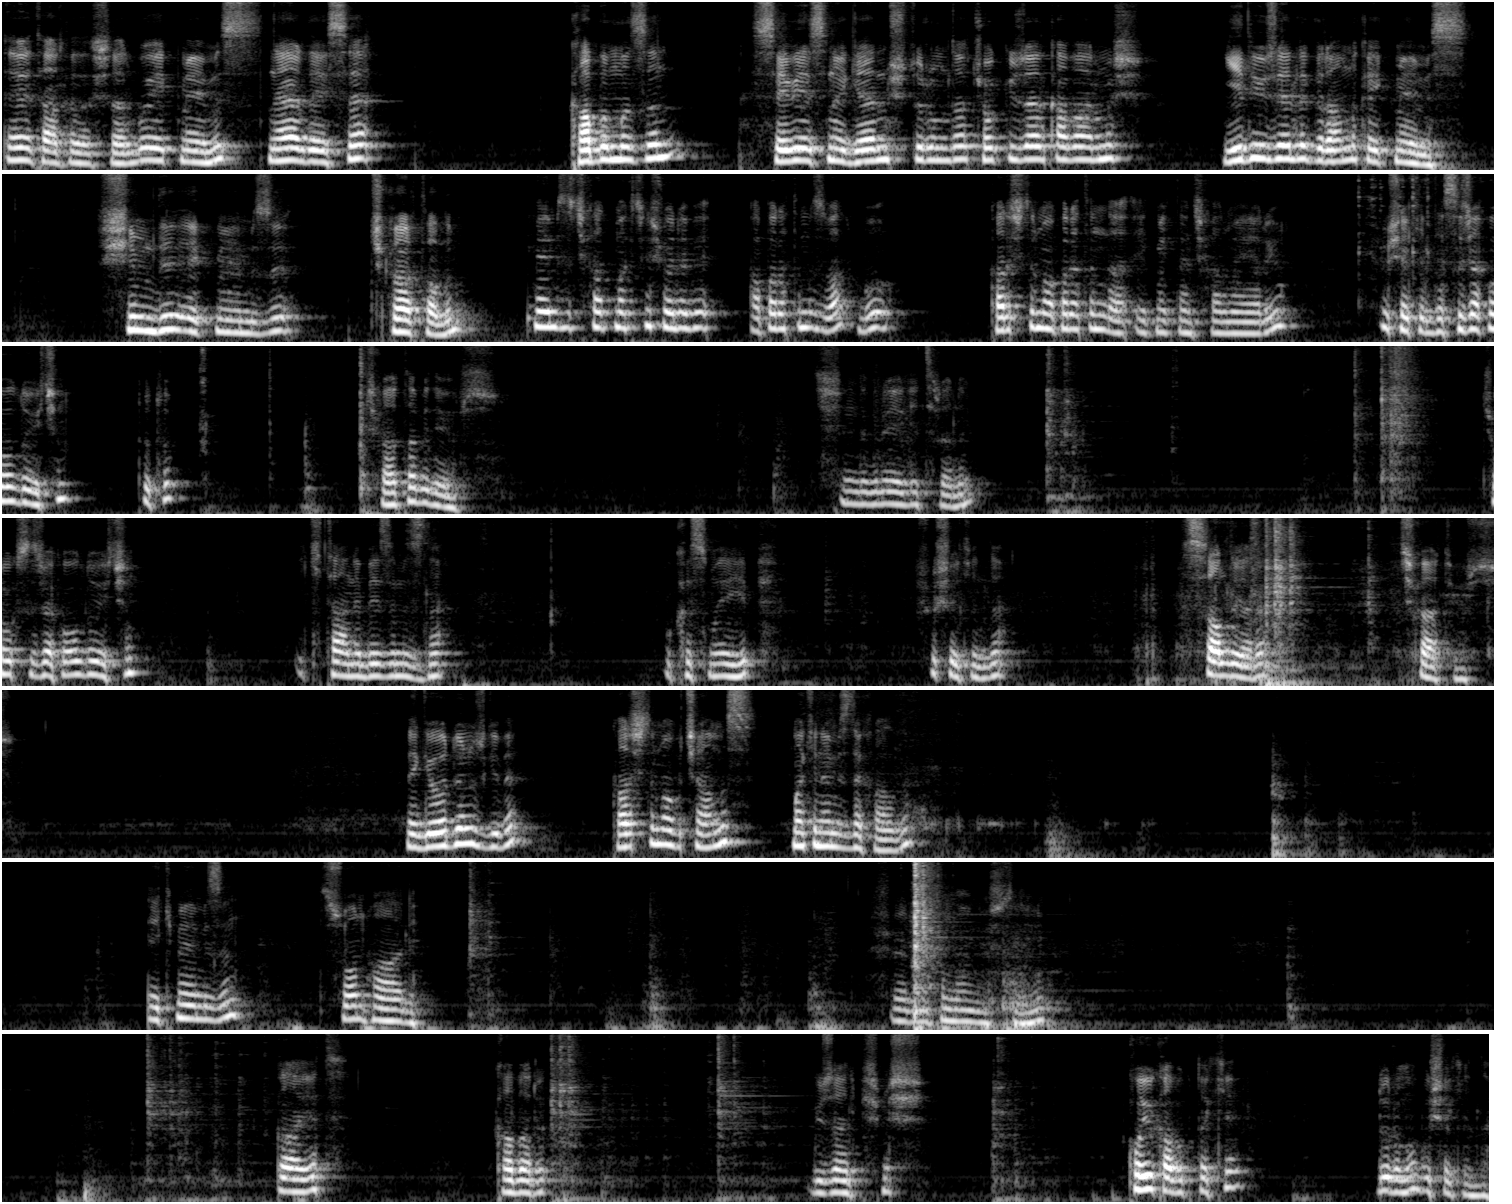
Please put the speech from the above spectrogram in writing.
Evet arkadaşlar bu ekmeğimiz neredeyse kabımızın seviyesine gelmiş durumda. Çok güzel kabarmış. 750 gramlık ekmeğimiz. Şimdi ekmeğimizi çıkartalım. Ekmeğimizi çıkartmak için şöyle bir aparatımız var. Bu karıştırma aparatını da ekmekten çıkarmaya yarıyor. Şu şekilde sıcak olduğu için tutup çıkartabiliyoruz. Şimdi buraya getirelim. Çok sıcak olduğu için iki tane bezimizle bu kısmı eğip şu şekilde sallayarak çıkartıyoruz. Ve gördüğünüz gibi karıştırma bıçağımız makinemizde kaldı. Ekmeğimizin son hali. Şöyle yakından göstereyim. Gayet kabarık. Güzel pişmiş. Koyu kabuktaki durumu bu şekilde.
